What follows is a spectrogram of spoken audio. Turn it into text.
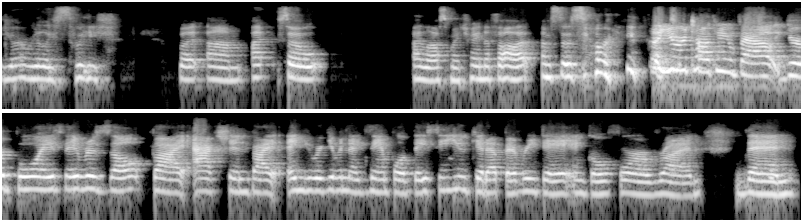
You're really sweet. But um, I, so I lost my train of thought. I'm so sorry. so you were talking about your boys, they result by action by and you were giving an example if they see you get up every day and go for a run, then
